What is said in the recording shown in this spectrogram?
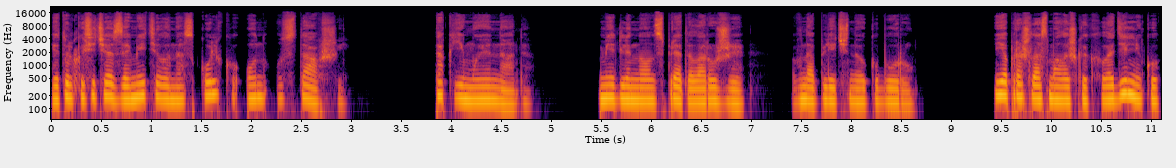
Я только сейчас заметила, насколько он уставший. Так ему и надо. Медленно он спрятал оружие в наплечную кобуру. Я прошла с малышкой к холодильнику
